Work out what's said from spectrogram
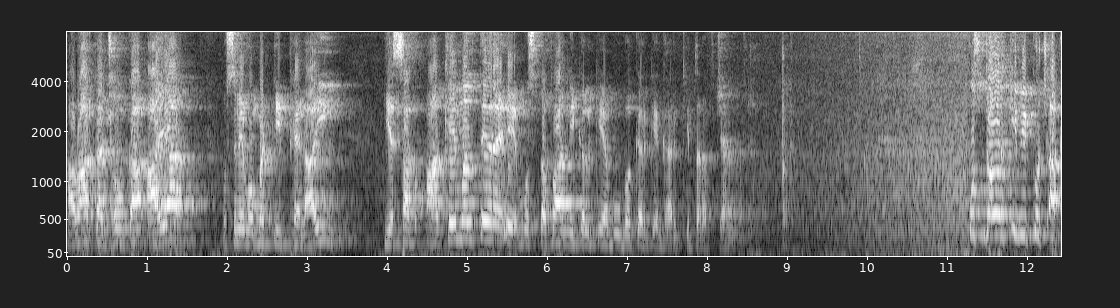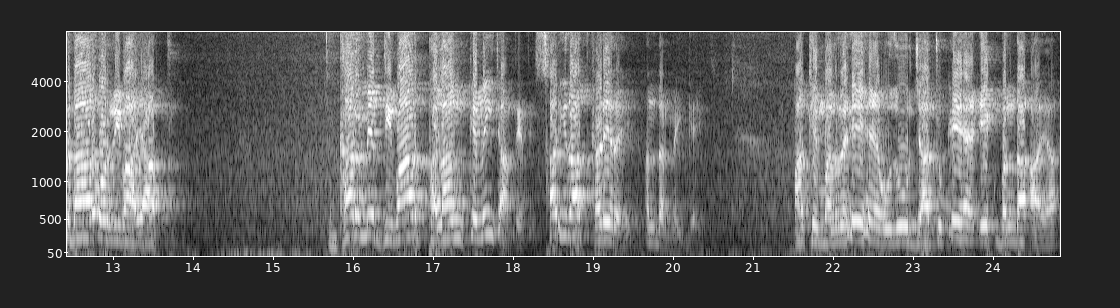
हवा का झोंका आया, उसने वो मट्टी फैलाई। ये सब आँखें मलते रहे, मुस्तफ़ा निकल के अबू बकर के घर की तरफ़ चल पड़े। उस दौर की भी कुछ अकदार और रिवायात थी। घर में दीवार फलांग के नहीं जाते थे। सारी रात खड़े रहे, अंदर नहीं गए। आँखें मल रहे हैं, हुजूर जा चुके हैं। एक बंदा आया,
